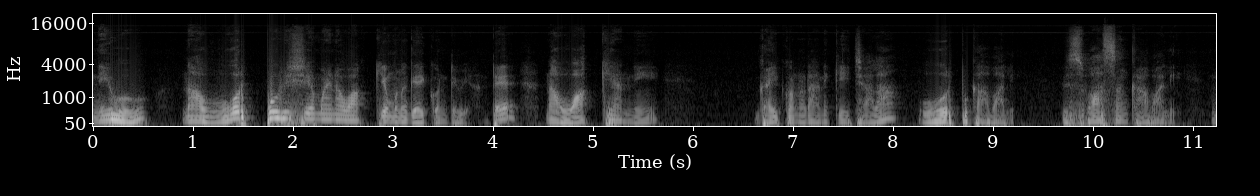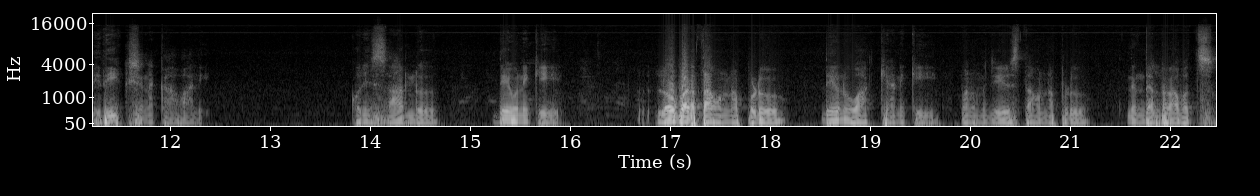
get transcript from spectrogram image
నీవు నా ఓర్పు విషయమైన వాక్యమును గైకొంటివి. అంటే నా వాక్యాన్ని గైకొనడానికి చాలా ఓర్పు కావాలి విశ్వాసం కావాలి నిరీక్షణ కావాలి. కొన్నిసార్లు దేవునికి లోబడతా ఉన్నప్పుడు దేవుని వాక్యానికి మనం జీవిస్తూ ఉన్నప్పుడు నిందలు రావచ్చు.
